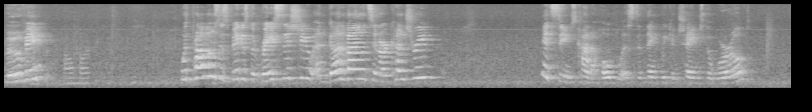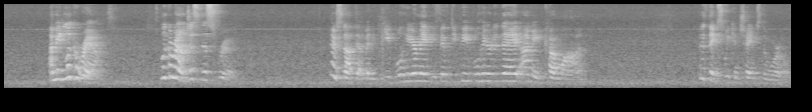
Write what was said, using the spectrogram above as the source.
Moving? Homework. With problems as big as the race issue and gun violence in our country, it seems kind of hopeless to think we can change the world. I mean, look around. Look around just this room. There's not that many people here, maybe 50 people here today. I mean, come on. Who thinks we can change the world?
